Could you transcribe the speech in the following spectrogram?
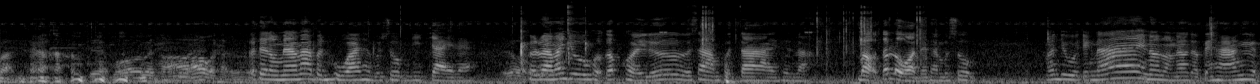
บ้านก็แต่น้องน้ำมาเป็นหัวท่านผู้ชมดีใจแหละเพิ่นว่ามาอยู่ข่อยกับข่อยเด้อสามข่อยตายเพิ่นว่าเบาตลอดเลยท่านผู้ชมมันอยู่จังได้นอนน้องน้ำก็ไปหาเงิน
